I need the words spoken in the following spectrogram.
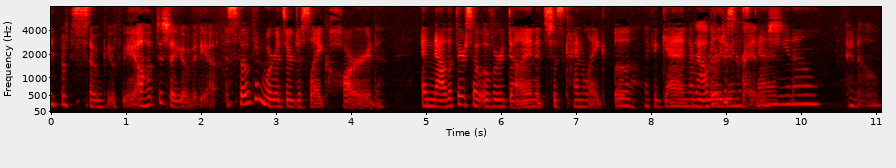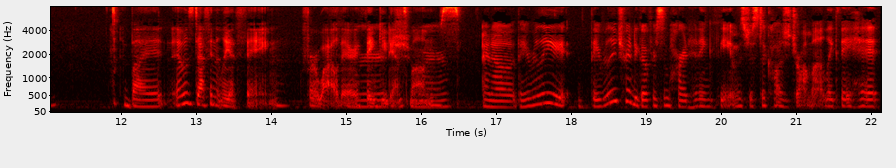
It was so goofy. I'll have to show you a video. Spoken words are just like hard. And now that they're so overdone, it's just kind of like, ugh, like again, are Now we they're really just doing this cringe. again? You know. I know. But it was definitely a thing for a while there. Thank you, dance sure. moms. I know they really they really tried to go for some hard hitting themes just to cause drama. Like they hit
